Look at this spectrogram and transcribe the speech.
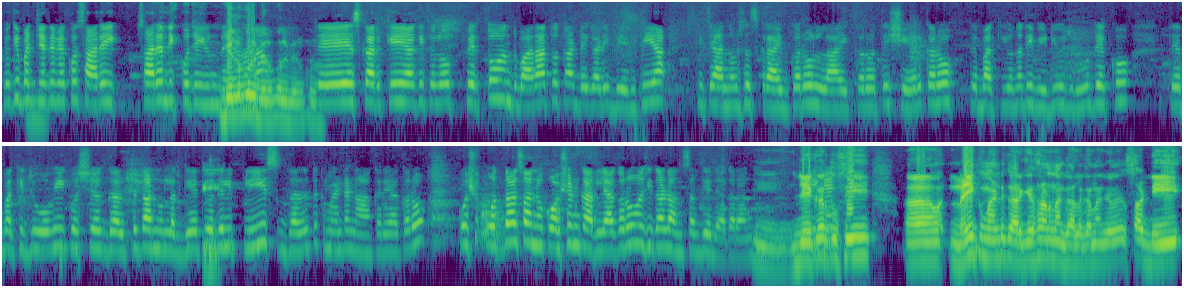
ਕਿਉਂਕਿ ਬੱਚੇ ਤੇ ਵੇਖੋ ਸਾਰੇ ਇੱਕ- ਸਾਰਿਆਂ ਦੇ ਇੱਕੋ ਜਿਹੇ ਹੁੰਦੇ ਆ ਬਿਲਕੁਲ ਹਨਾ। ਬਿਲਕੁਲ ਬਿਲਕੁਲ। ਤੇ ਇਸ ਕਰਕੇ ਆ ਕਿ ਚਲੋ ਫਿਰ ਤੋਂ ਦੁਬਾਰਾ ਤੋਂ ਤੁਹਾਡੇ ਗਾੜੀ ਬੇਨਤੀ ਆ ਕਿ ਚੈਨਲ ਸਬਸਕ੍ਰਾਈਬ ਕਰੋ ਲਾਈਕ ਕਰੋ ਤੇ ਸ਼ੇਅਰ ਕਰੋ ਤੇ ਬਾਕੀ ਉਹਨਾਂ ਦੀ ਵੀਡੀਓ ਜ਼ਰੂਰ ਦੇਖੋ। ਤੇ ਬਾਕੀ ਜੋ ਵੀ ਕੁਝ ਗਲਤ ਤੁਹਾਨੂੰ ਲੱਗੇ ਤੇ ਉਹਦੇ ਲਈ ਪਲੀਜ਼ ਗਲਤ ਕਮੈਂਟ ਨਾ ਕਰਿਆ ਕਰੋ। ਕੁਝ ਉਦਾਂ ਸਾਨੂੰ ਕੁਐਸਚਨ ਕਰ ਲਿਆ ਕਰੋ ਅਸੀਂ ਤੁਹਾਡਾ ਆਨਸਰ ਦੇ ਦਿਆ ਕਰਾਂਗੇ। ਜੇਕਰ ਤੁਸੀਂ ਨਹੀਂ ਕਮੈਂਟ ਕਰਕੇ ਸਾਡੇ ਨਾਲ ਗੱਲ ਕਰਨਾ ਚਾਹੁੰਦੇ ਸਾਡੀ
